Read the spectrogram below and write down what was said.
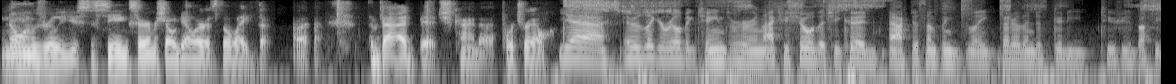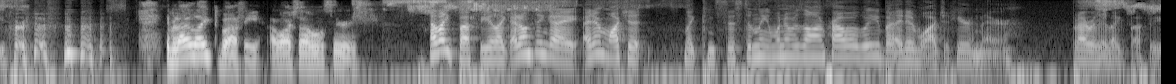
no one was really used to seeing Sarah Michelle Gellar as the like the uh, the bad bitch kind of portrayal. Yeah, it was like a real big change for her, and actually showed that she could act as something like better than just goody two shoes Buffy, sort of. Yeah, but I liked Buffy. I watched that whole series. I like Buffy. Like I don't think I I didn't watch it like consistently when it was on, probably, but I did watch it here and there. But I really like Buffy.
